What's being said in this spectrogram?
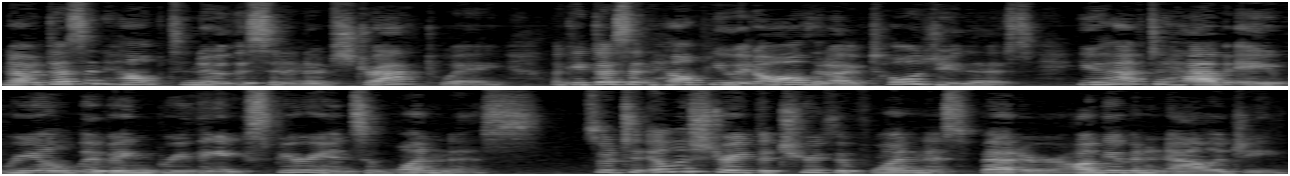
Now it doesn't help to know this in an abstract way, like it doesn't help you at all that I've told you this. You have to have a real living, breathing experience of oneness. So to illustrate the truth of oneness better, I'll give an analogy.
